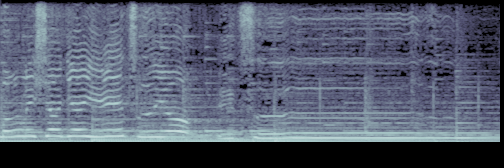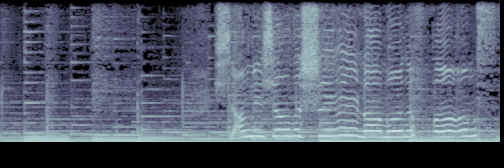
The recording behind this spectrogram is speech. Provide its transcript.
梦里相见一次又一次。想你想的是那么的放肆，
